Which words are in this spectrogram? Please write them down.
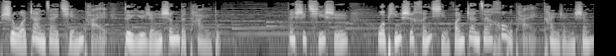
是我站在前台对于人生的态度，但是其实我平时很喜欢站在后台看人生。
